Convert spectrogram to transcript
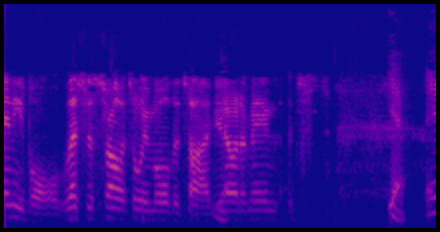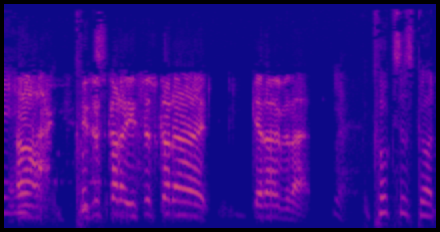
any ball. Let's just throw it to him all the time. You know what I mean? It's, Yeah, oh, he's just got to. He's just got to get over that. Yeah, Cooks has got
